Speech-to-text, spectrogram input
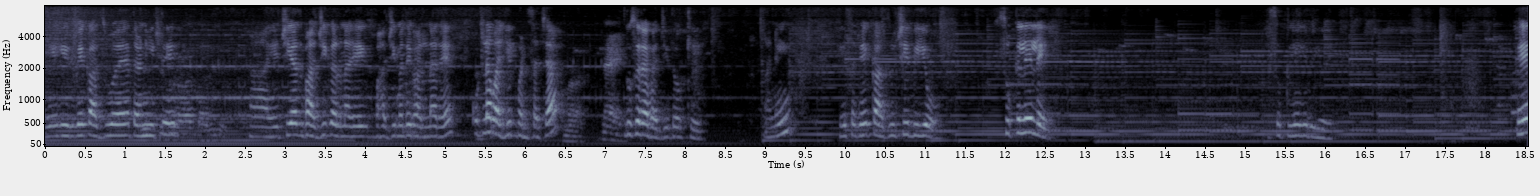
हे हिरवे काजू आहेत आणि इथे हा याची आज भाजी करणार आहे. भाजीमध्ये घालणार आहे. कुठल्या भाजीत फणसाच्या नाही. दुसऱ्या भाजीत ओके. आणि हे सगळे काजूचे बियो. सुकलेले. सुकलेले बियो. हे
